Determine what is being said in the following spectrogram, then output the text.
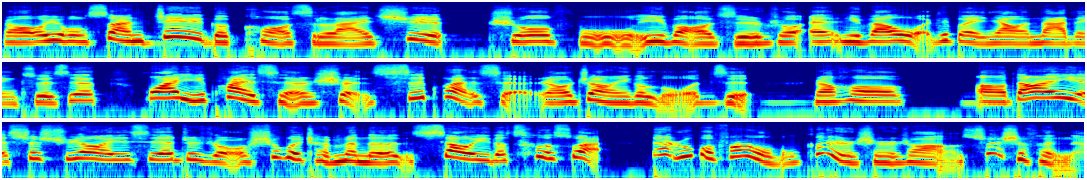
然后用算这个 cost 来去说服医保局说，哎，你把我这个药纳进去，先花一块钱省七块钱，然后这样一个逻辑，然后呃，当然也是需要一些这种社会成本的效益的测算。但如果放在我们个人身上，确实很难。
